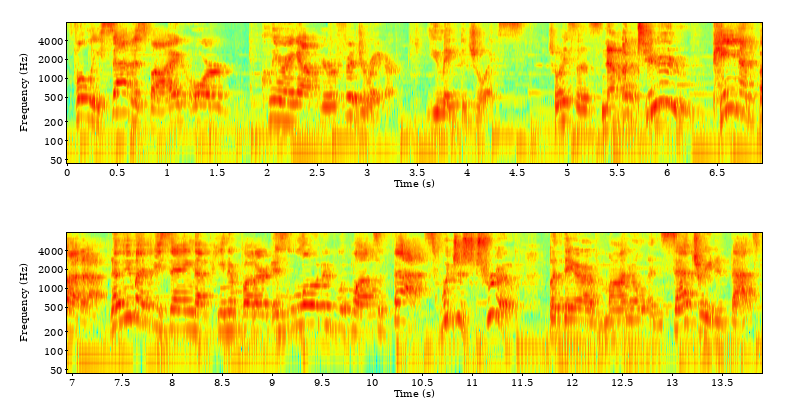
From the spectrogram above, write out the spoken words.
fully satisfied or clearing out your refrigerator. You make the choice. Choices. Number two, peanut butter. Now you might be saying that peanut butter is loaded with lots of fats, which is true, but they are monounsaturated fats,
